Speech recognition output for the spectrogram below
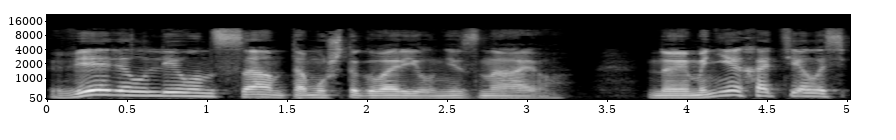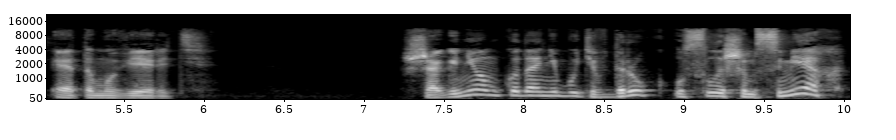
Верил ли он сам тому, что говорил, не знаю. Но и мне хотелось этому верить. Шагнем куда-нибудь, вдруг услышим смех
